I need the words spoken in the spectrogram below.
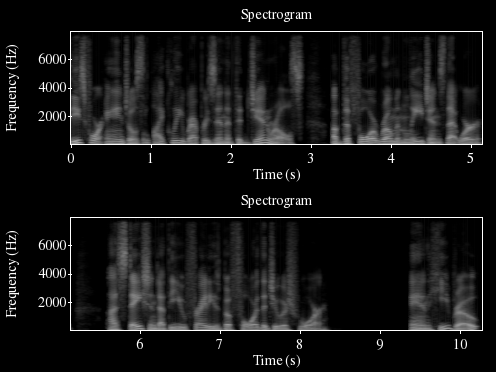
these four angels likely represented the generals of the four Roman legions that were uh, stationed at the Euphrates before the Jewish war. And he wrote,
